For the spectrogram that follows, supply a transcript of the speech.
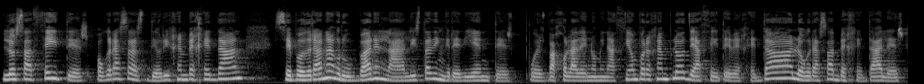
Los aceites o grasas de origen vegetal se podrán agrupar en la lista de ingredientes, pues bajo la denominación, por ejemplo, de aceite vegetal o grasas vegetales,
